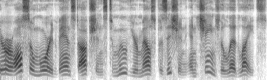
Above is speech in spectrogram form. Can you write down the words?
There are also more advanced options to move your mouse position and change the LED lights.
